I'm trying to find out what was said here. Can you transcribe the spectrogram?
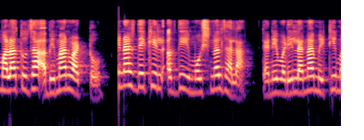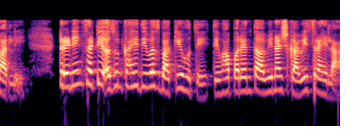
मला तुझा अभिमान वाटतो. अविनाश देखील अगदी इमोशनल झाला. त्याने वडिलांना मिठी मारली. ट्रेनिंगसाठी अजून काही दिवस बाकी होते तेव्हापर्यंत अविनाश गावीच राहिला.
